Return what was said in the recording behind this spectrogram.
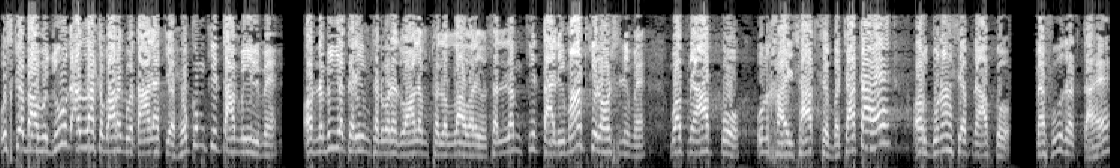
اس کے باوجود اللہ تبارک و تعالیٰ کے حکم کی تعمیل میں اور نبی کریم سرورت عالم صلی اللہ علیہ وسلم کی تعلیمات کی روشنی میں وہ اپنے آپ کو ان خواہشات سے بچاتا ہے اور گناہ سے اپنے آپ کو محفوظ رکھتا ہے،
